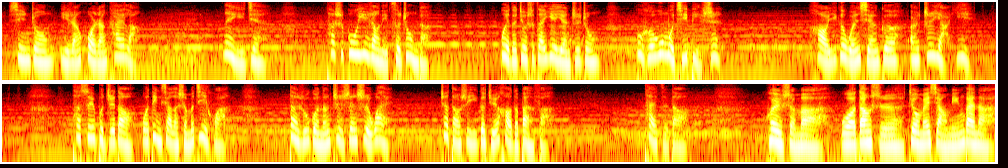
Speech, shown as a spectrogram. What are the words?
心中已然豁然开朗。那一剑，他是故意让你刺中的。为的就是在夜宴之中，不和乌木齐比试。好一个闻弦歌而知雅意。他虽不知道我定下了什么计划，但如果能置身事外，这倒是一个绝好的办法。太子道：“为什么我当时就没想明白呢？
